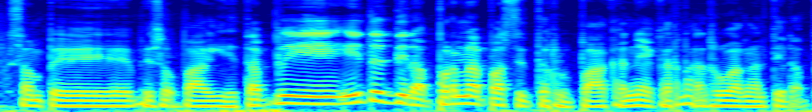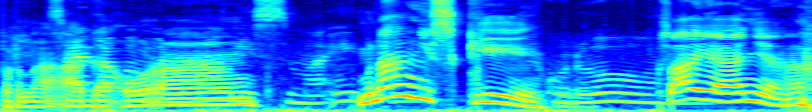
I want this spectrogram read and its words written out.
sampai besok pagi. Tapi itu tidak pernah pasti terlupakan ya karena ruangan tidak pernah Saya ada orang. menangis, Ma. Menangis ki. Kudung. Sayanya.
